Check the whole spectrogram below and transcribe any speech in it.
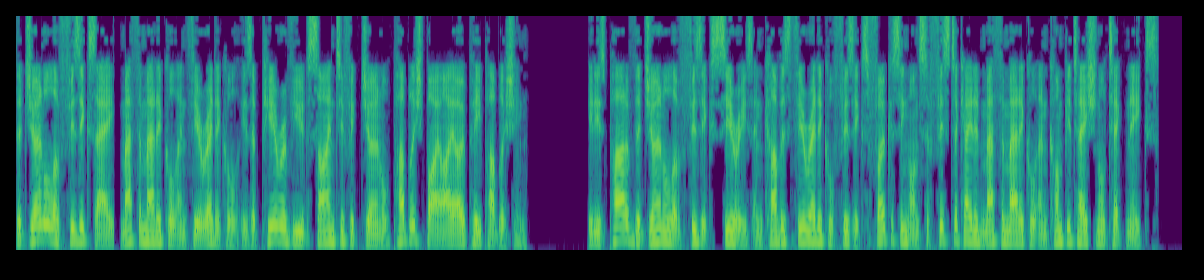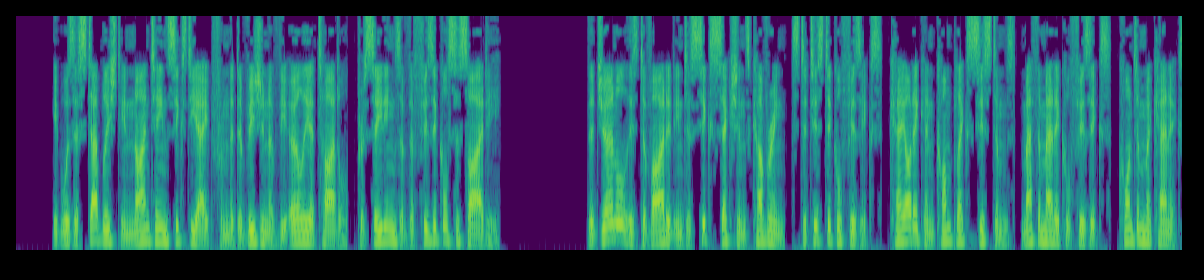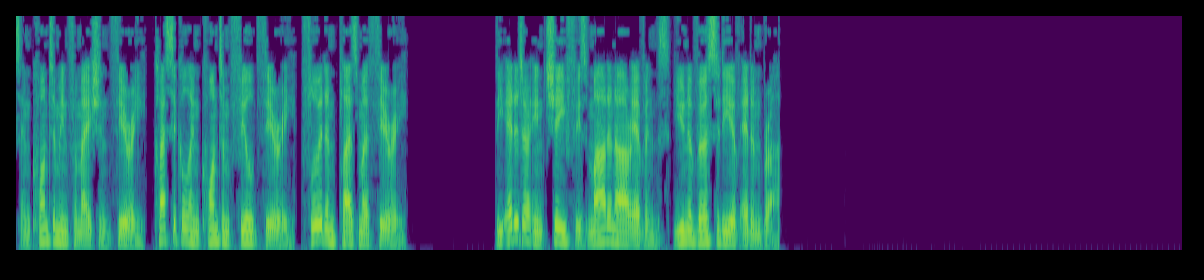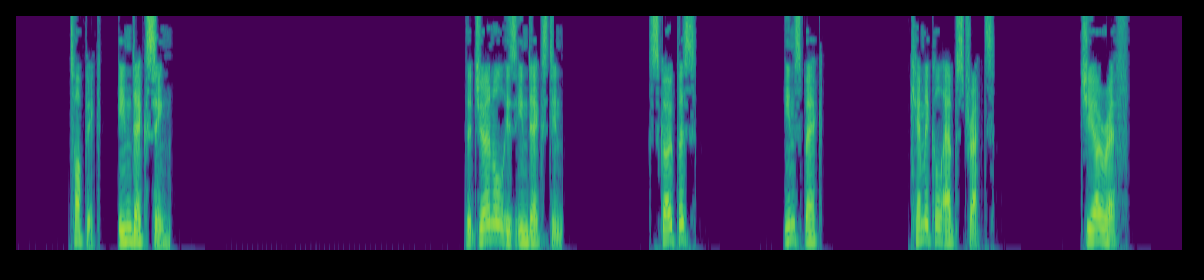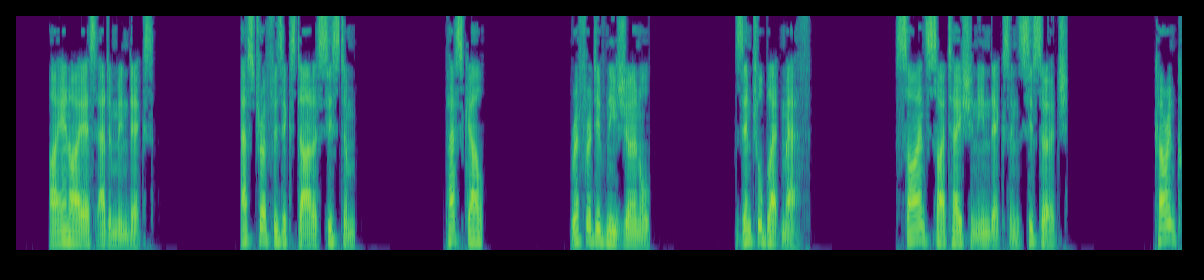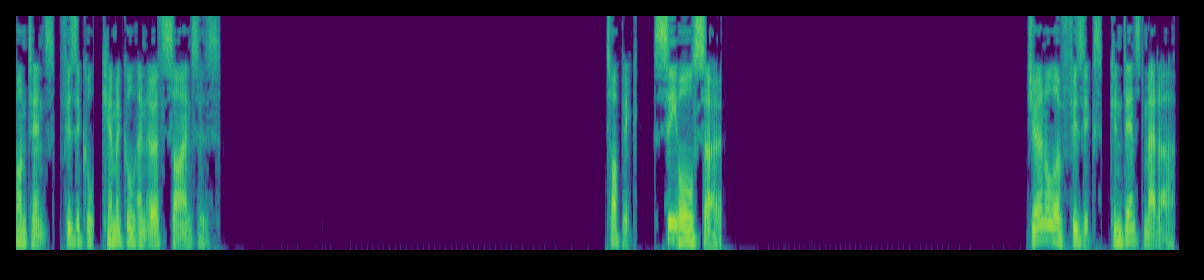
The Journal of Physics A, Mathematical and Theoretical is a peer-reviewed scientific journal published by IOP Publishing. It is part of the Journal of Physics series and covers theoretical physics focusing on sophisticated mathematical and computational techniques. It was established in 1968 from the division of the earlier title, Proceedings of the Physical Society. The journal is divided into six sections covering, statistical physics, chaotic and complex systems, mathematical physics, quantum mechanics and quantum information theory, classical and quantum field theory, fluid and plasma theory. The editor-in-chief is Martin R. Evans University of Edinburgh. Indexing The journal is indexed in Scopus Inspec Chemical Abstracts GeoRef INIS Atom Index Astrophysics Data System Pascal Referativny Journal Zentralblatt Math Science Citation Index and SciSearch Current contents, physical, chemical and earth sciences See also. Journal of Physics, condensed matter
